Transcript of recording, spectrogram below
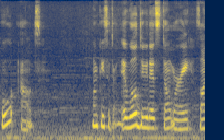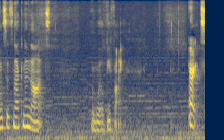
pull out one piece of thread. It will do this, don't worry, as long as it's not going to knot will be fine. All right,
